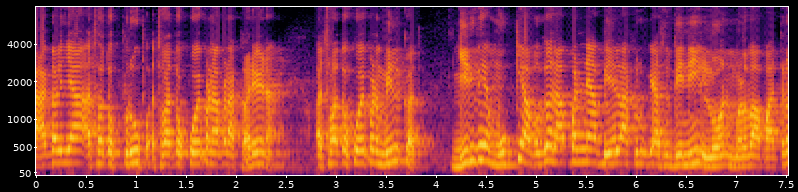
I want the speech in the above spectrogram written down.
કાગળિયા અથવા તો પ્રૂફ અથવા તો કોઈ પણ આપણા ઘરેણા અથવા તો કોઈ પણ મિલકત ગીરવે મૂક્યા વગર આપણને આ બે લાખ રૂપિયા સુધીની લોન મળવા પાત્ર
